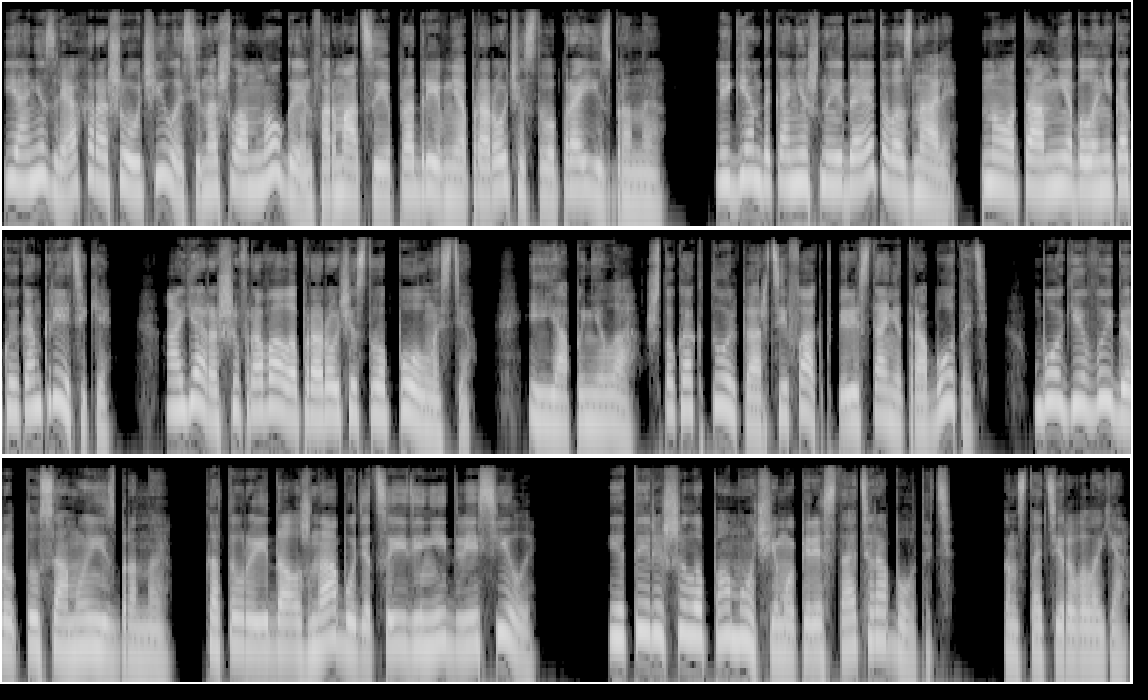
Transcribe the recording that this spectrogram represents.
Я не зря хорошо училась и нашла много информации про древнее пророчество про избранную. Легенды, конечно, и до этого знали, но там не было никакой конкретики. А я расшифровала пророчество полностью. И я поняла, что как только артефакт перестанет работать, боги выберут ту самую избранную, которая и должна будет соединить две силы. И ты решила помочь ему перестать работать, констатировала я.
